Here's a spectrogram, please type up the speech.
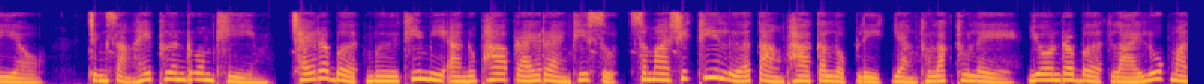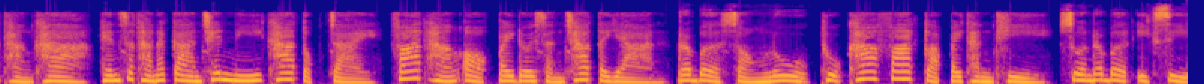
เดียว จึงสั่งให้เพื่อนร่วมทีมใช้ระเบิดมือที่มีอนุภาพร้ายแรงที่สุด สมาชิกที่เหลือต่างพากันหลบหลีกอย่างทุลักทุเล โยนระเบิดหลายลูกมาทางข้า เห็นสถานการณ์เช่นนี้ข้าตกใจ ฟาดหางออกไปโดยสัญชาตญาณ ระเบิดสองลูก ถูกข้าฟาดกลับไปทันที ส่วนระเบิดอีกสี่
